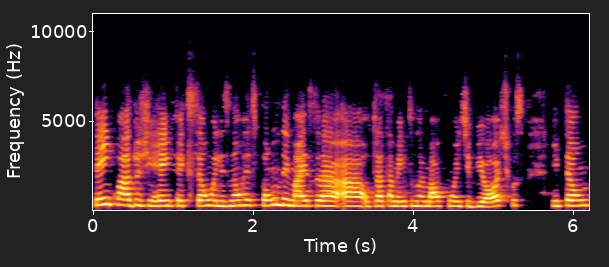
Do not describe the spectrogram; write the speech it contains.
têm quadros de reinfecção, eles não respondem mais ao tratamento normal com antibióticos. Então,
